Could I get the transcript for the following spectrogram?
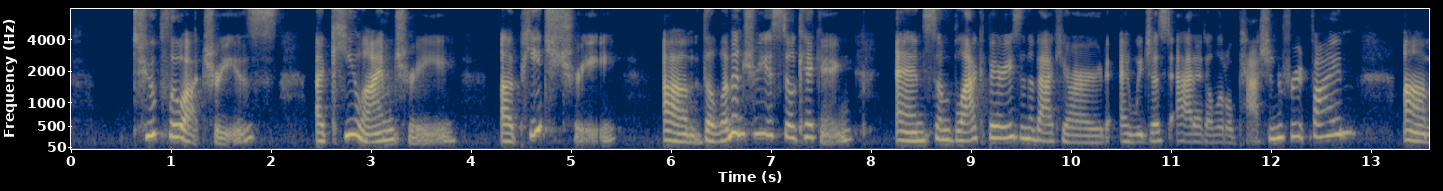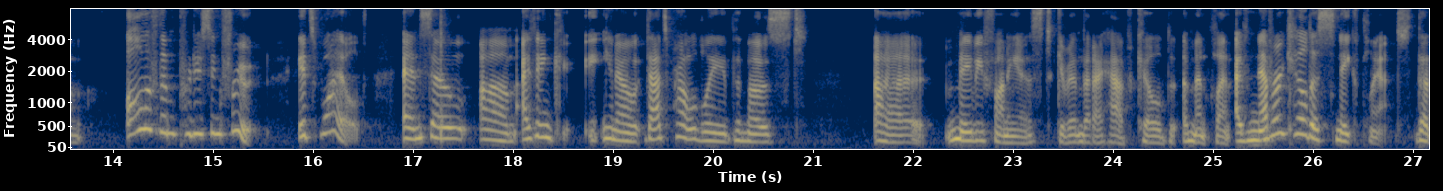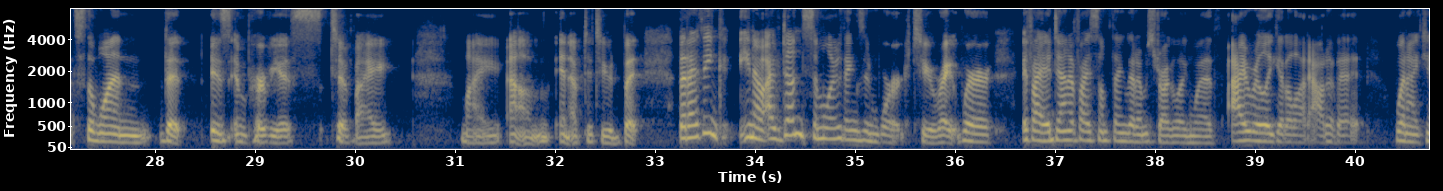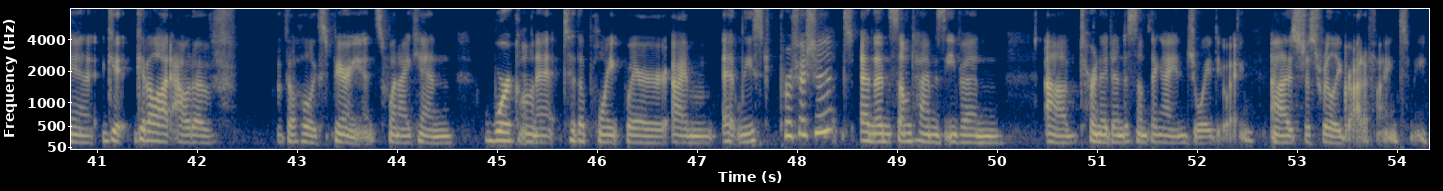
two pluot trees, a key lime tree, a peach tree. Um, the lemon tree is still kicking, and some blackberries in the backyard. And we just added a little passion fruit vine. Um, all of them producing fruit. It's wild. And so um, I think, you know, that's probably the most uh, maybe funniest, given that I have killed a mint plant. I've never killed a snake plant. That's the one that is impervious to my my um, ineptitude. But but I think you know I've done similar things in work too, right? Where if I identify something that I'm struggling with, I really get a lot out of it when I can get get a lot out of the whole experience when I can work on it to the point where I'm at least proficient, and then sometimes even um, turn it into something I enjoy doing. Uh, it's just really gratifying to me.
